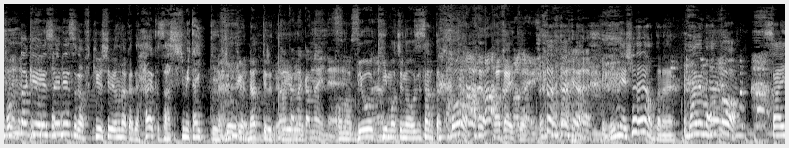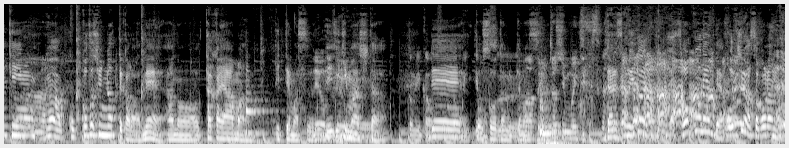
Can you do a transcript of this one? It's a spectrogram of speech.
そんだけ SNS が普及してる世の中で早く雑誌見たいっていう状況になってるっていうなかなかないね。この病気持ちのおじさんたちと 若い子。みんな一緒だね本当ね。まあでも本当最近まあこ今年になってからねあの高山行ってます。レオ行きました。富川でそうそうそう行ってます。伊藤新も言ってますかだそれそこなんだよ。オチはそこなんだよ。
